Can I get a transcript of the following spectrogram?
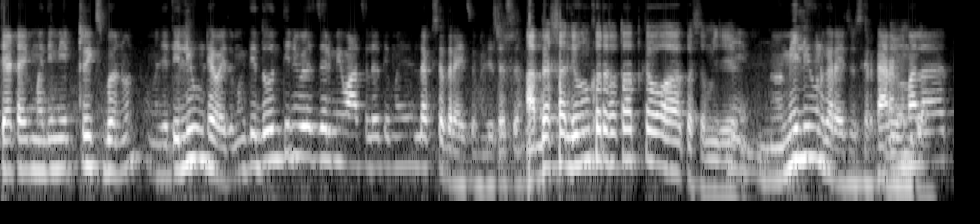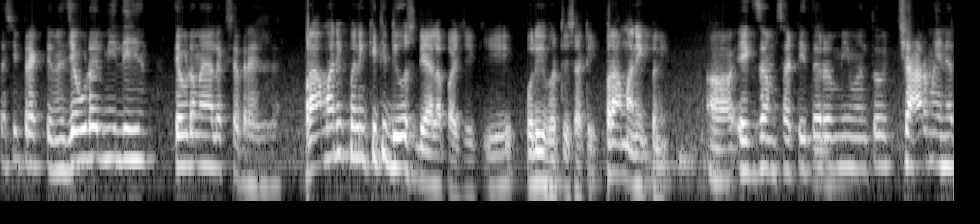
त्या टाईपमध्ये मी ट्रिक्स बनवून म्हणजे ते लिहून ठेवायचं. मग ते दोन तीन वेळेस जर मी वाचलं ते म्हणजे लक्षात राहायचं म्हणजे तसं. अभ्यास लिहून करत होतात का कसं म्हणजे? नाही, मी लिहून करायचो सर कारण लिहून मला तशी प्रॅक्टिस म्हणजे जेवढं मी लिहीन तेवढं माझ्या लक्षात राहायचं सर प्रामाणिकपणे किती दिवस द्यायला पाहिजे की पोलीस भरतीसाठी? प्रामाणिकपणे. एक्झामसाठी तर मी म्हणतो चार महिन्यात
